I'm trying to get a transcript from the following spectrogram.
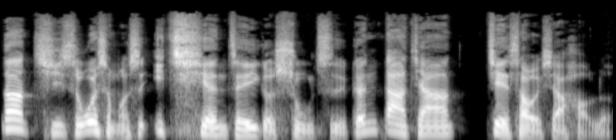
那其实为什么是一千这一个数字？跟大家介绍一下好了。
